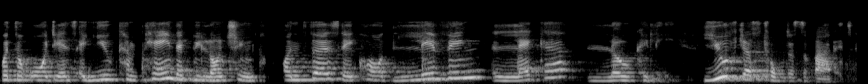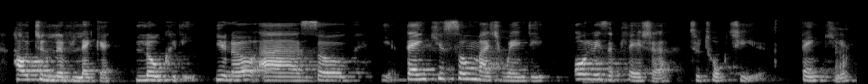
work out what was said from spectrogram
with the audience, a new campaign that we're launching on Thursday called Living Lekker Locally. You've just told us about it, how to live lekker locally, you know? Uh, so yeah, thank you so much, Wendy. Always a pleasure to talk to you. Thank you.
